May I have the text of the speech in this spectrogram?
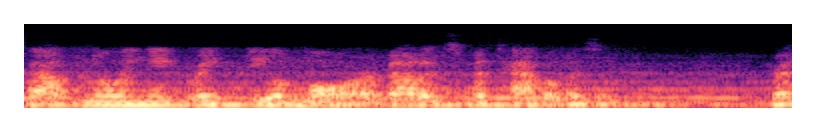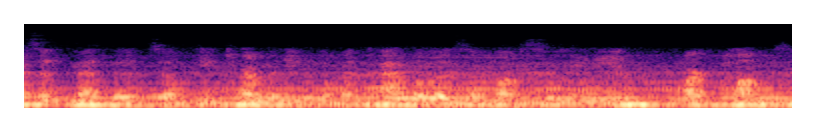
without knowing a great deal more about its metabolism. Present methods of determining the metabolism of selenium are clumsy.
